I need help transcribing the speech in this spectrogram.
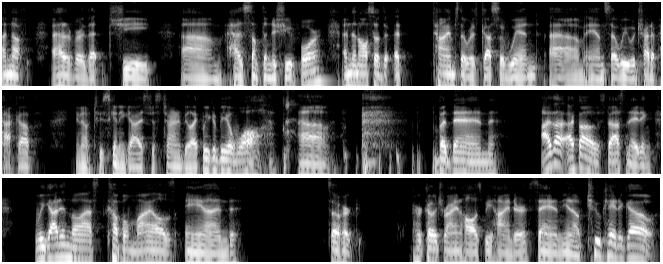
enough ahead of her that she um, has something to shoot for? And then also at times there was gusts of wind, um, and so we would try to pack up. You know, two skinny guys just trying to be like, we could be a wall. um, but then I thought I thought it was fascinating we got in the last couple miles and so her her coach Ryan Hall is behind her saying, you know, 2k to go.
